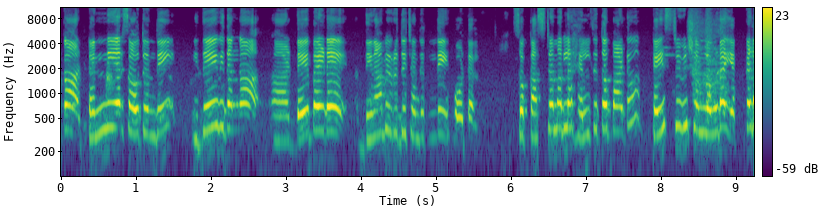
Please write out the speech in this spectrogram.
ఒక టెన్ ఇయర్స్ అవుతుంది. ఇదే విధంగా డే బై డే దినాభివృద్ధి చెందుతుంది హోటల్. సో కస్టమర్ల హెల్త్తో పాటు టేస్ట్ విషయంలో కూడా ఎక్కడ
